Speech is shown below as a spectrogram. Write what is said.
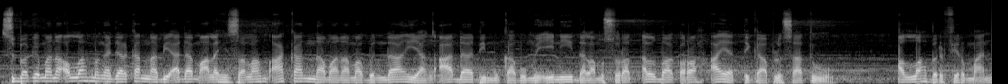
Sebagaimana Allah mengajarkan Nabi Adam alaihissalam akan nama-nama benda yang ada di muka bumi ini dalam surat Al-Baqarah ayat 31. Allah berfirman,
